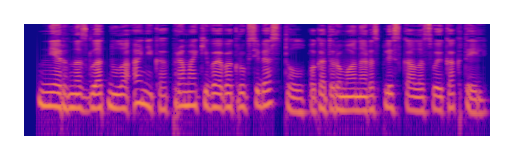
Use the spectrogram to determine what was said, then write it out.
— нервно сглотнула Аника, промакивая вокруг себя стол, по которому она расплескала свой коктейль.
